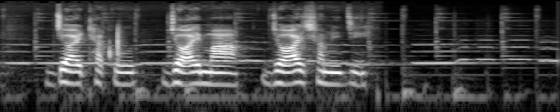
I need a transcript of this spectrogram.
জয় ঠাকুর, জয় মা, জয় স্বামীজি।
